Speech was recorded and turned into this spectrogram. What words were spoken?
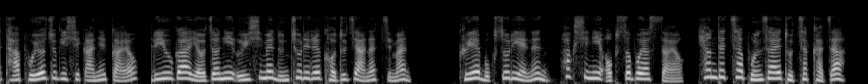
다 보여주기식 아닐까요? 리우가 여전히 의심의 눈초리를 거두지 않았지만 그의 목소리에는 확신이 없어 보였어요. 현대차 본사에 도착하자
